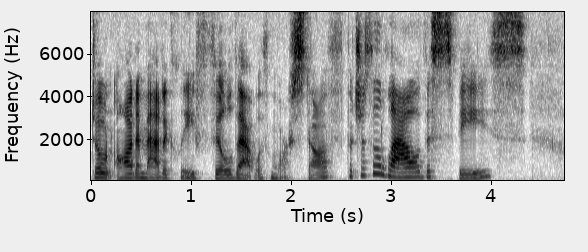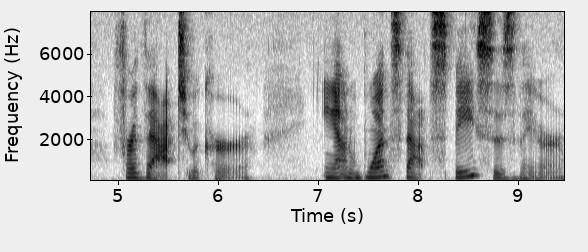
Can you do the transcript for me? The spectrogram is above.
Don't automatically fill that with more stuff, but just allow the space for that to occur. And once that space is there,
